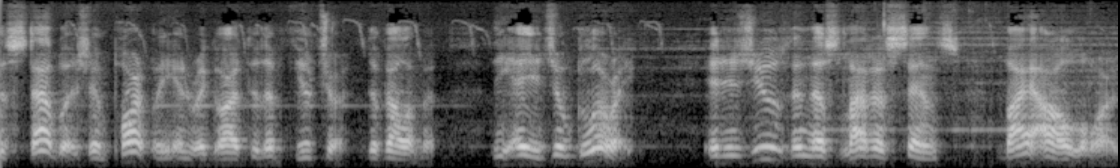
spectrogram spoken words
established, and partly in regard to the future development, the age of glory. It is used in this latter sense by our Lord.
